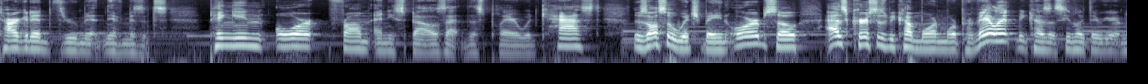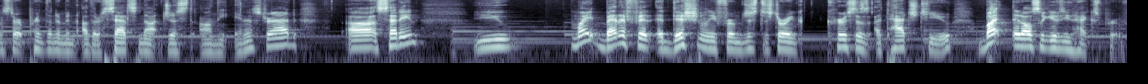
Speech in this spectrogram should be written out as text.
targeted through Niv Mizzet's pinging or from any spells that this player would cast. There's also Witchbane Orbs, so as curses become more and more prevalent, because it seems like they're going to start printing them in other sets, not just on the Innistrad uh, setting, you might benefit additionally from just destroying curses attached to you, but it also gives you hexproof.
